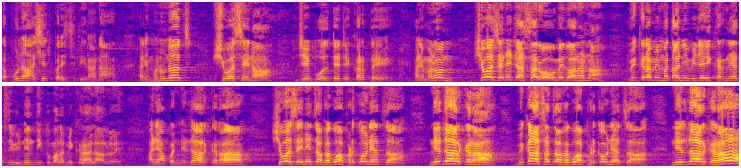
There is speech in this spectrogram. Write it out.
तर पुन्हा अशीच परिस्थिती राहणार. आणि म्हणूनच शिवसेना जे बोलते ते करते. आणि म्हणून शिवसेनेच्या सर्व उमेदवारांना विक्रमी मताने विजयी करण्याची विनंती तुम्हाला मी करायला आलोय. आणि आपण निर्धार करा शिवसेनेचा भगवा फडकवण्याचा. निर्धार करा विकासाचा भगवा फडकवण्याचा. निर्धार करा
